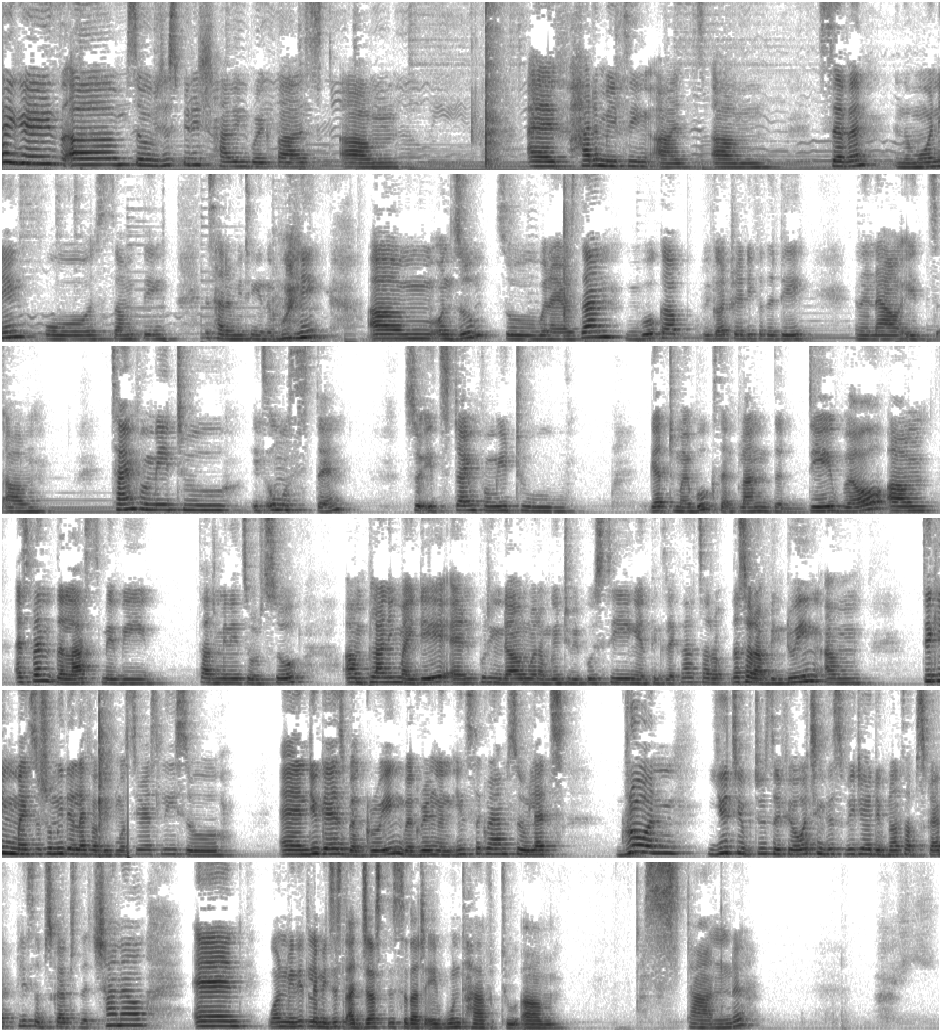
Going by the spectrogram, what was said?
Hi guys, um, so we just finished having breakfast. Um, I've had a meeting at um seven in the morning or something. Just had a meeting in the morning, um, on Zoom. So when I was done, we woke up, we got ready for the day, and then now it's um time for me to. It's almost ten, so it's time for me to get to my books and plan the day well. Um, I spent the last maybe 30 minutes or so um, planning my day and putting down what I'm going to be posting and things like that. So that's what I've been doing. Um, taking my social media life a bit more seriously. So, and you guys, we're growing. We're growing on Instagram. So let's grow on YouTube too. So if you're watching this video and you've not subscribed, please subscribe to the channel. And one minute, let me just adjust this so that I won't have to um stand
